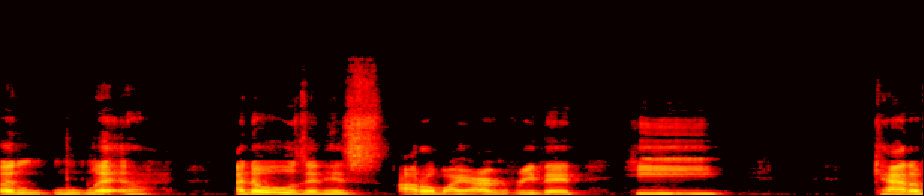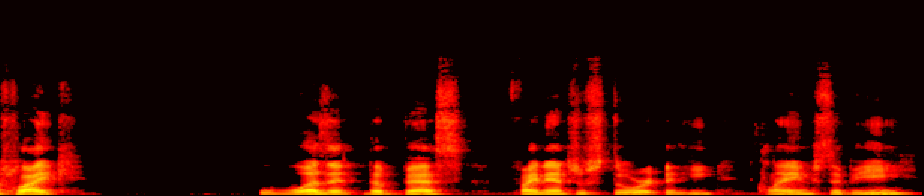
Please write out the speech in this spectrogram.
I know it was in his autobiography that he kind of like wasn't the best financial steward that he claims to be.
